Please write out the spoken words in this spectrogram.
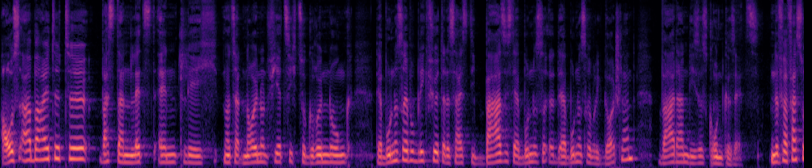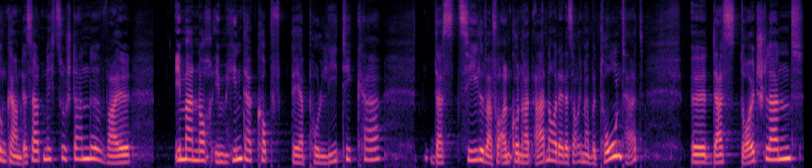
ausarbeitete, was dann letztendlich 1949 zur Gründung der Bundesrepublik führte. Das heißt, die Basis der, Bundes der Bundesrepublik Deutschland war dann dieses Grundgesetz. Eine Verfassung kam deshalb nicht zustande, weil immer noch im Hinterkopf der Politiker das Ziel war, vor allem Konrad Adenauer, der das auch immer betont hat, äh, dass Deutschland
